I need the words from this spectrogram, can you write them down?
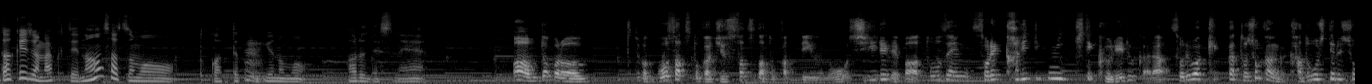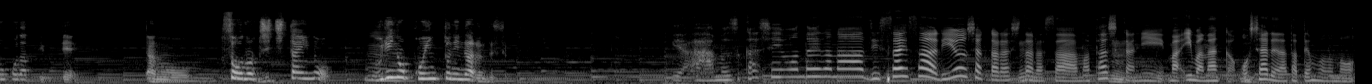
だけじゃなくて何冊もとかっていうのもあるんですね。ああだから例えば5冊とか10冊だとかっていうのを仕入れれば当然それ借りに来てくれるからそれは結果図書館が稼働してる証拠だって言ってあの、その自治体のうん売りのポイントになるんですよ。いやー難しい問題だな。実際さ利用者からしたらさ、まあ、確かに、まあ、今なんかおしゃれな建物の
